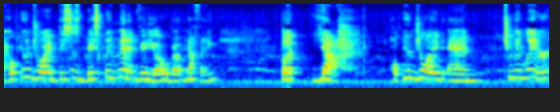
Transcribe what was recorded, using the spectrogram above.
I hope you enjoyed. This is basically a minute video about nothing. But yeah, hope you enjoyed and tune in later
